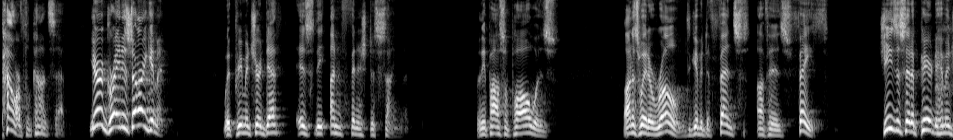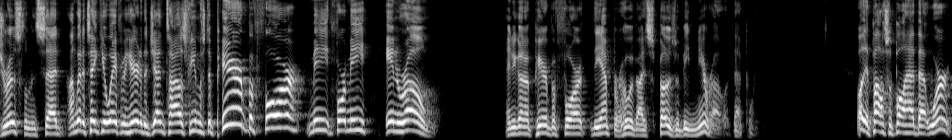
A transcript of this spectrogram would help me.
Powerful concept. Your greatest argument with premature death is the unfinished assignment. When the Apostle Paul was on his way to Rome to give a defense of his faith, Jesus had appeared to him in Jerusalem and said, I'm going to take you away from here to the Gentiles, for you must appear before me, for me in Rome. And you're going to appear before the emperor, who I suppose would be Nero at that point. Well, the Apostle Paul had that word.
